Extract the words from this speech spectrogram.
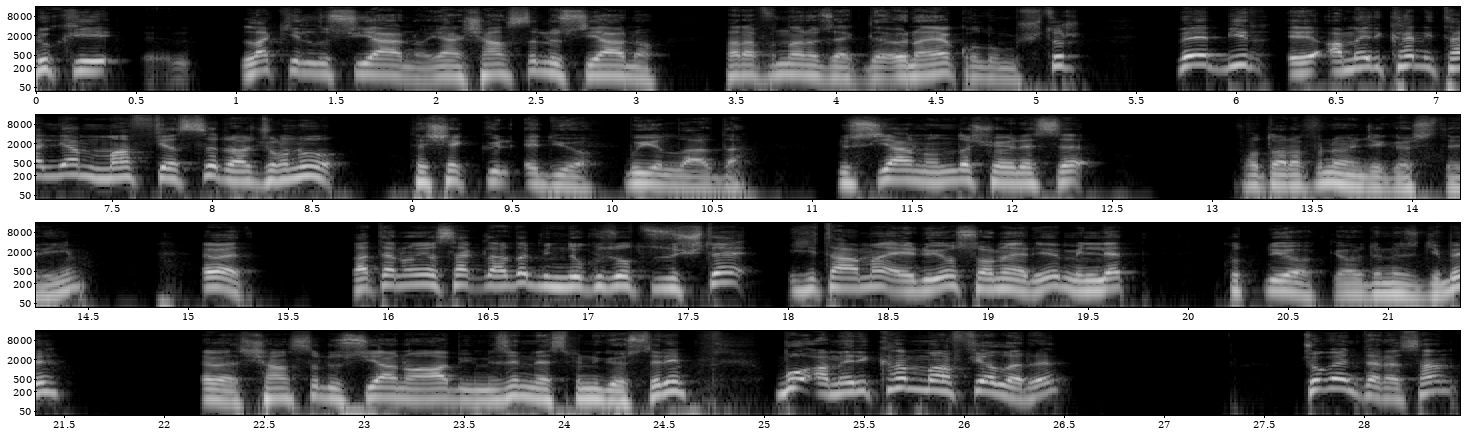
Lucky, Lucky Luciano yani şanslı Luciano tarafından özellikle ön ayak olunmuştur. Ve bir e, Amerikan-İtalyan mafyası raconu teşekkül ediyor bu yıllarda. Luciano'nun da şöyle size fotoğrafını önce göstereyim. Evet zaten o yasaklarda 1933'te hitama eriyor sona eriyor. Millet kutluyor gördüğünüz gibi. Evet şanslı Luciano abimizin resmini göstereyim. Bu Amerikan mafyaları çok enteresan.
